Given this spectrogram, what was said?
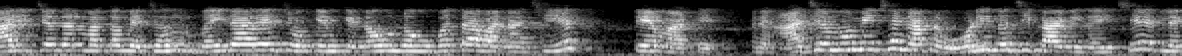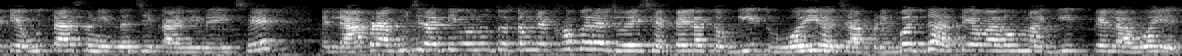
મારી ચેનલમાં તમે જરૂર બન્યા રહેજો કેમ કે નવું નવું બતાવવાના છીએ. તે માટે. અને આજે મમ્મી છે ને, આપણે હોળી નજીક આવી રહી છે, એટલે કે ઉતાસણી નજીક આવી રહી છે. એટલે આપણા ગુજરાતીઓનું તો તમને ખબર જ હોય છે, પહેલા તો ગીત હોય જ આપણે. બધા તહેવારોમાં ગીત પહેલા હોય જ.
